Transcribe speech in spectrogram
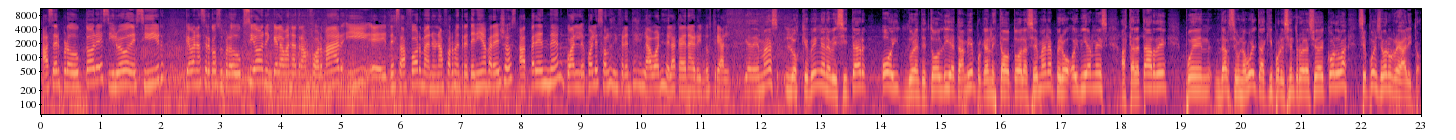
a ser productores y luego decidir qué van a hacer con su producción, en qué la van a transformar y eh, de esa forma, en una forma entretenida para ellos, aprenden cuáles son los diferentes eslabones de la cadena agroindustrial. Y además los que vengan a visitar hoy durante todo el día también, porque han estado toda la semana, pero hoy viernes hasta la tarde pueden darse una vuelta aquí por el centro de la ciudad de Córdoba, se pueden llevar un regalito.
